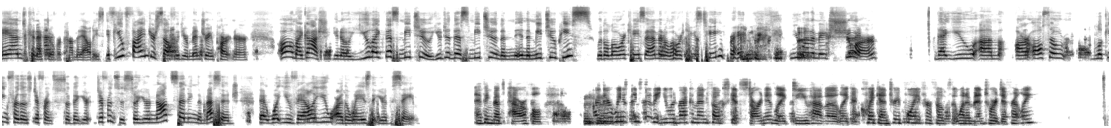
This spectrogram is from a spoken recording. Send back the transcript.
and connect over commonalities. If you find yourself with your mentoring partner, oh my gosh, you know, you like this, me too. You did this, me too. In the in the me too piece with a lowercase m and a lowercase t, right? You want to make sure that you um, are also looking for those differences so that your differences so you're not sending the message that what you value are the ways that you're the same i think that's powerful. Mm-hmm. are there ways lisa that you would recommend folks get started? Like do you have a like a quick entry point for folks that want to mentor differently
